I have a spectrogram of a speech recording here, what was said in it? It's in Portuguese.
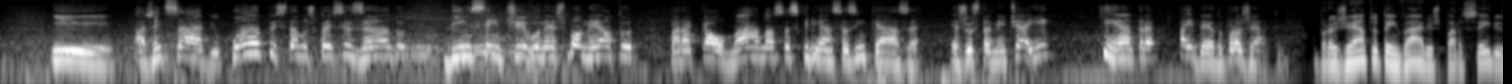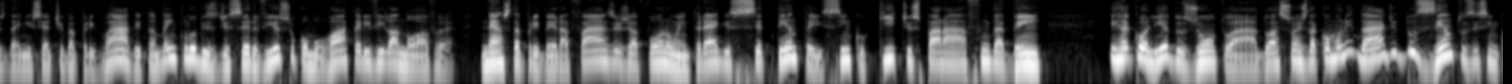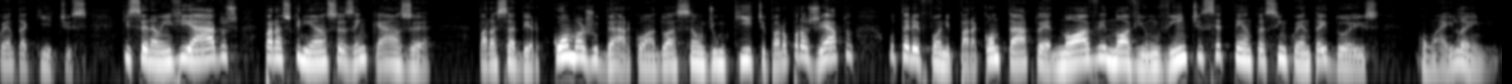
E a gente sabe o quanto estamos precisando de incentivo neste momento para acalmar nossas crianças em casa. É justamente aí que entra a ideia do projeto. O projeto tem vários parceiros da iniciativa privada e também clubes de serviço como Rotary Vila Nova. Nesta primeira fase já foram entregues 75 kits para a Fundabem e recolhidos junto a doações da comunidade 250 kits, que serão enviados para as crianças em casa. Para saber como ajudar com a doação de um kit para o projeto, o telefone para contato é 99120 7052 com a Elaine.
